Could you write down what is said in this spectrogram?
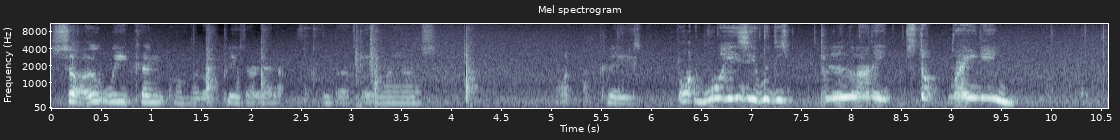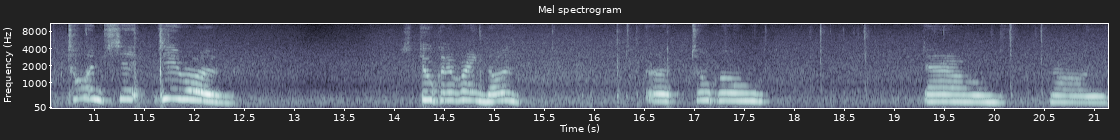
So we can. Oh my god! Please don't let that fucking bird get in my house. Please. What? What is it with this bloody? Stop raining. Time set zero. Still gonna rain though. Uh, toggle down. No,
